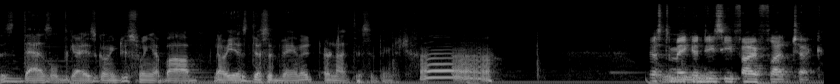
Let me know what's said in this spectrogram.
this dazzled guy is going to swing at Bob. Now he has disadvantage, or not disadvantage. Ah, Just to make a DC 5 flat check.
